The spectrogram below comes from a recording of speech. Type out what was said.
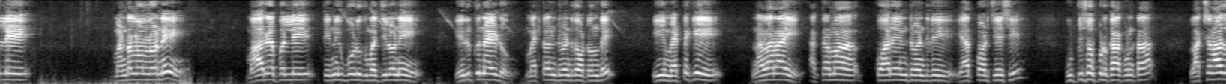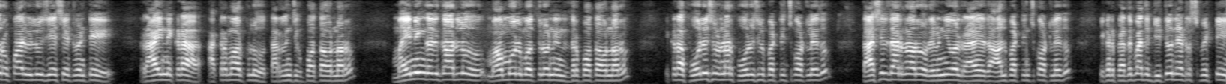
పల్లి మండలంలోని మారేపల్లి తెనిగిబూడుకు మధ్యలోని ఎరుకునాయుడు మెట్ట అనేటువంటిది ఒకటి ఉంది. ఈ మెట్టకి నల్లరాయి అక్రమ క్వారీ అనేటువంటిది ఏర్పాటు చేసి గుట్టు చప్పుడు కాకుండా లక్షలాది రూపాయలు విలువ చేసేటువంటి రాయిని ఇక్కడ అక్రమార్కులు తరలించకపోతూ ఉన్నారు. మైనింగ్ అధికారులు మామూలు మత్తులోనే నిద్రపోతూ ఉన్నారు. ఇక్కడ పోలీసులు ఉన్నారు పోలీసులు పట్టించుకోవట్లేదు. తహసీల్దార్ ఉన్నారు రెవెన్యూ వాళ్ళు రా వాళ్ళు పట్టించుకోవట్లేదు. ఇక్కడ పెద్ద పెద్ద డిటోనేటర్స్ పెట్టి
